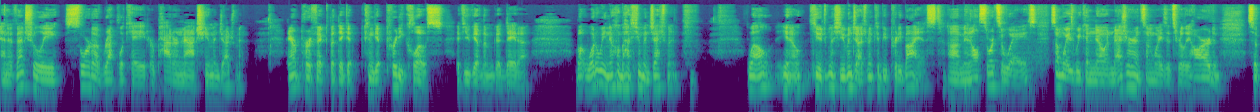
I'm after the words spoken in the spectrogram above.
and eventually sort of replicate or pattern match human judgment They aren't perfect, but they get, can get pretty close if you give them good data. But what do we know about human judgment? Well, you know, human judgment can be pretty biased um, in all sorts of ways. Some ways we can know and measure, in some ways it's really hard. And so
